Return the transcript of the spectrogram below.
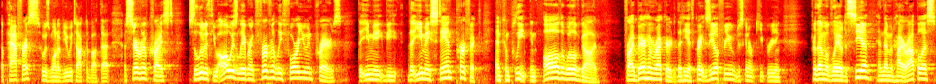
Epaphras, who is one of you, we talked about that, a servant of Christ, saluteth you, always laboring fervently for you in prayers, that ye may be that ye may stand perfect and complete in all the will of God. For I bear him record that he hath great zeal for you. I'm just going to keep reading. For them of Laodicea and them in Hierapolis,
